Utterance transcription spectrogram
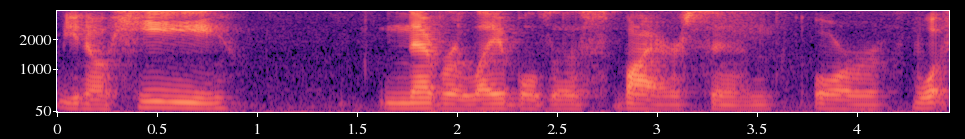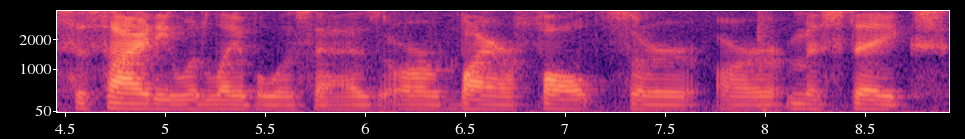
you know he never labels us by our sin or what society would label us as or by our faults or our mistakes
